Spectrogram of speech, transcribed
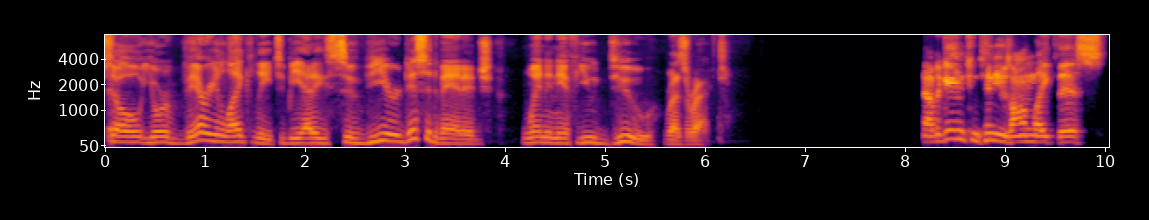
So you're very likely to be at a severe disadvantage when and if you do resurrect. Now, the game continues on like this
